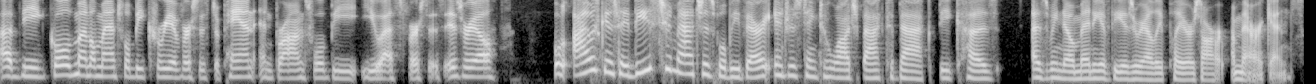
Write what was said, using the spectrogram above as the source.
Uh, the gold medal match will be Korea versus Japan, and bronze will be U.S. versus Israel. Well, I was going to say these two matches will be very interesting to watch back to back because, as we know, many of the Israeli players are Americans.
